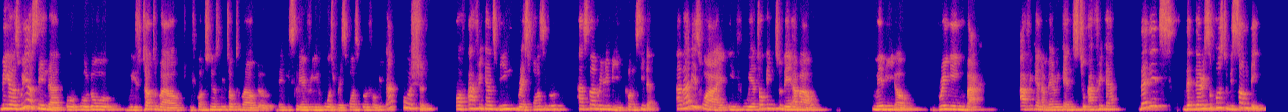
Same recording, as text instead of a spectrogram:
Because we have seen that although we've talked about, we've continuously talked about uh, maybe slavery, who was responsible for it, that portion of Africans being responsible has not really been considered. And that is why if we are talking today about maybe um, bringing back African Americans to Africa, then it's, that there is supposed to be something.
